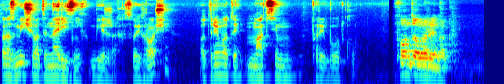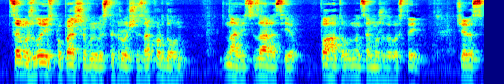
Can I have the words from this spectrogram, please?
розміщувати на різних біржах свої гроші, отримувати максимум прибутку. Фондовий ринок. Це можливість, по-перше, вивести гроші за кордон. Навіть зараз є багато на це можливостей. Через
